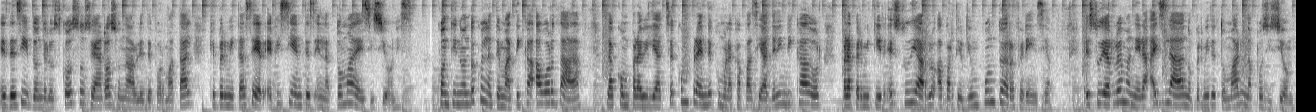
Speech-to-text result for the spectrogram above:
es decir, donde los costos sean razonables de forma tal que permita ser eficientes en la toma de decisiones. Continuando con la temática abordada, la comparabilidad se comprende como la capacidad del indicador para permitir estudiarlo a partir de un punto de referencia. Estudiarlo de manera aislada no permite tomar una posición.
